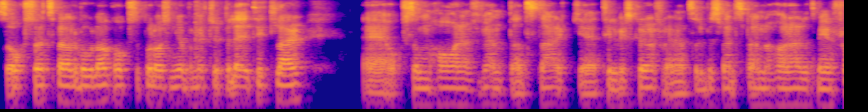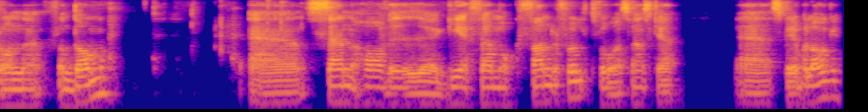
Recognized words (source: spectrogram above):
Så också ett spännande bolag, också ett bolag som jobbar med AAA-titlar Eh, och som har en förväntad stark eh, tillväxtkurva för det. Så det blir väldigt spännande att höra lite mer från, eh, från dem. Sen har vi G5 och Funderful, två svenska spelbolag.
